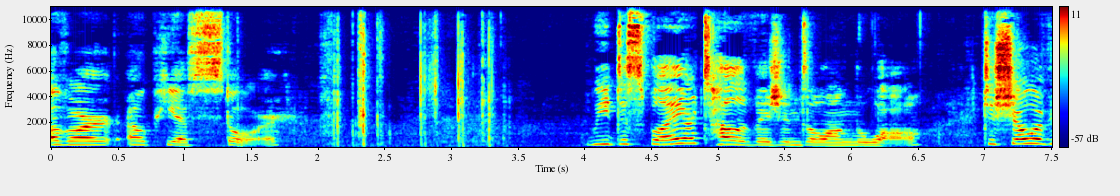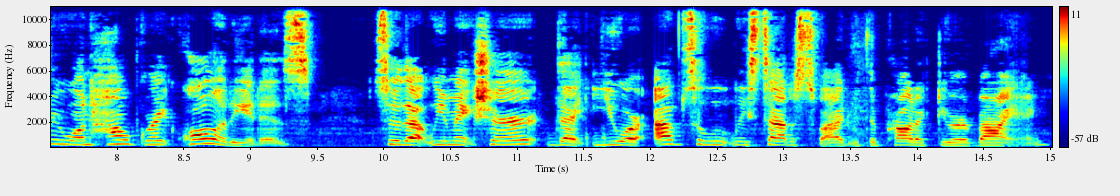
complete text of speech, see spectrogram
of our LPS store. We display our televisions along the wall to show everyone how great quality it is, so that we make sure that you are absolutely satisfied with the product you are buying.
